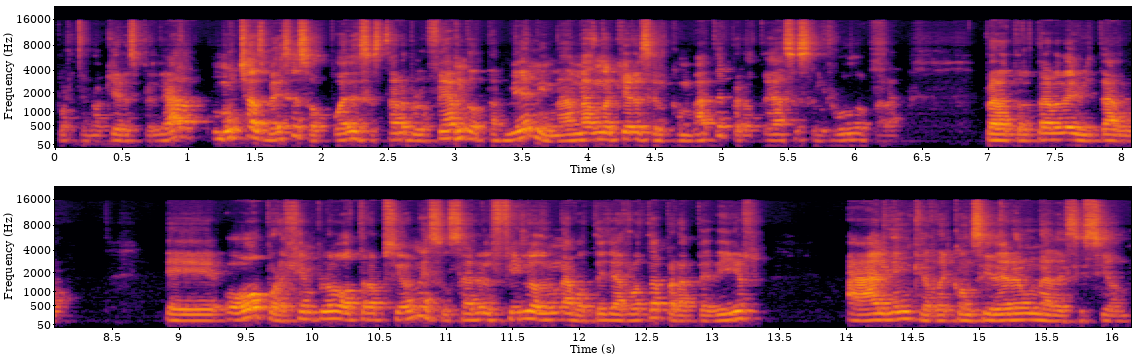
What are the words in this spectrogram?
porque no quieres pelear muchas veces o puedes estar bloqueando también y nada más no quieres el combate, pero te haces el rudo para, para tratar de evitarlo. Eh, o, por ejemplo, otra opción es usar el filo de una botella rota para pedir a alguien que reconsidere una decisión.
